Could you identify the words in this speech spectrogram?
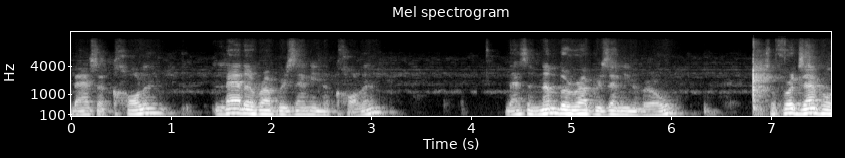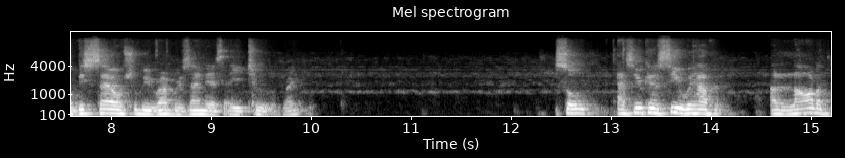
there's a column, letter representing the column. There's a number representing the row. So for example, this cell should be represented as A2, right? So as you can see, we have a lot of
